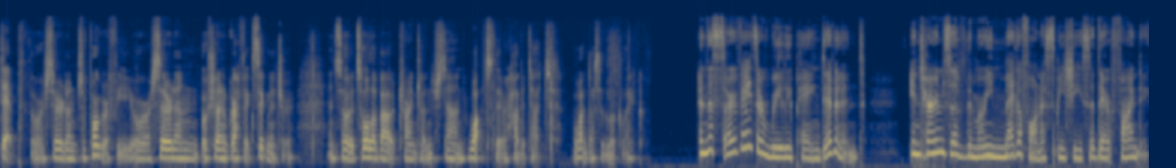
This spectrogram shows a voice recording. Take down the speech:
depth or a certain topography or a certain oceanographic signature. And so it's all about trying to understand what's their habitat. What does it look like? And the surveys are really paying dividend in terms of the marine megafauna species that they're finding.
